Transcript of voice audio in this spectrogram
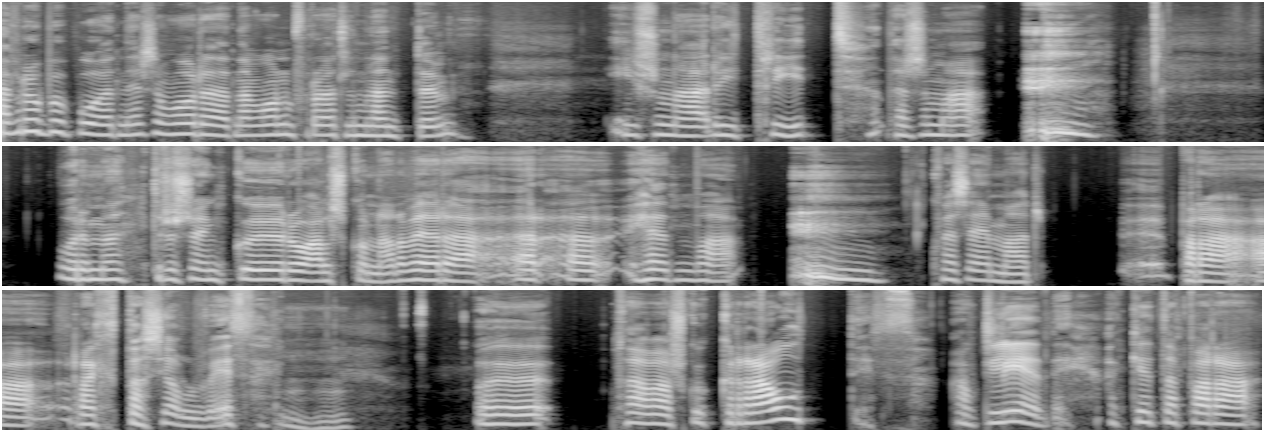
Evrópabúarnir sem voru þarna vonum frá öllum löndum í svona retreat þar sem að voru möndrusöngur og alls konar að vera að, að, hérna, hvað segir maður eh, bara að rækta sjálfið Mm -hmm. og það var sko grátið af gleði að geta bara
